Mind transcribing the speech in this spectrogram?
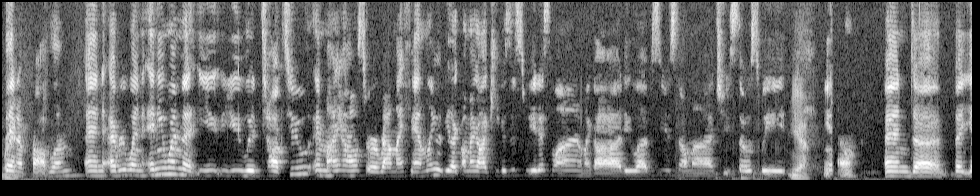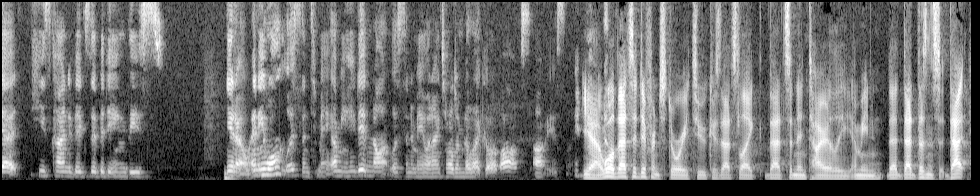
right. been a problem. And everyone, anyone that you you would talk to in my house or around my family would be like, "Oh my God, Kiko's the sweetest one. Oh my God, he loves you so much. He's so sweet." Yeah, you know. And uh, but yet he's kind of exhibiting these you know, and he won't listen to me. I mean, he did not listen to me when I told him to let go of Ox, obviously. yeah, well, that's a different story too, because that's like that's an entirely. I mean, that that doesn't that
